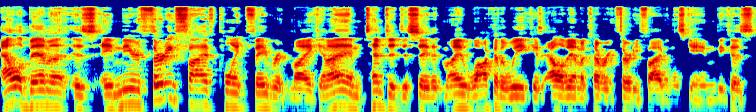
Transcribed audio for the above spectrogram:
Alabama is a mere 35 point favorite, Mike, and I am tempted to say that my lock of the week is Alabama covering 35 in this game because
